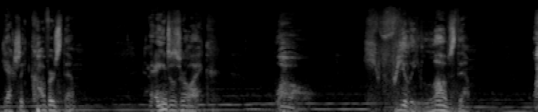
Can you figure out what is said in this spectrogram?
He actually covers them. And the angels are like, whoa, He really loves them. Wow.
